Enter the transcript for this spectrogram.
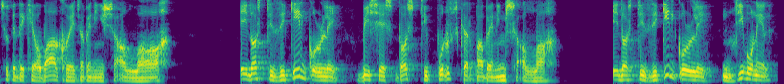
চোখে দেখে অবাক হয়ে যাবেন ইনশাআল্লাহ। এই দশটি জিকির করলে বিশেষ দশটি পুরস্কার পাবেন ইনশাআল্লাহ। এই দশটি জিকির করলে জীবনের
